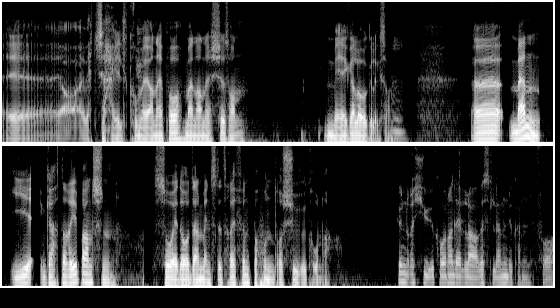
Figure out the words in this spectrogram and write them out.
er Ja, jeg vet ikke helt hvor mye han er på, men han er ikke sånn megalåg, liksom. Mm. Eh, men i gartneribransjen så er da den minstetariffen på 120 kroner. 120 kroner det er lavest lønn du kan få.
